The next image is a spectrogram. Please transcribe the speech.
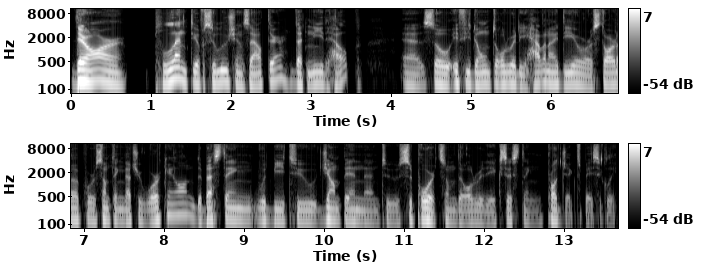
there are plenty of solutions out there that need help. Uh, so if you don't already have an idea or a startup or something that you're working on, the best thing would be to jump in and to support some of the already existing projects, basically.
